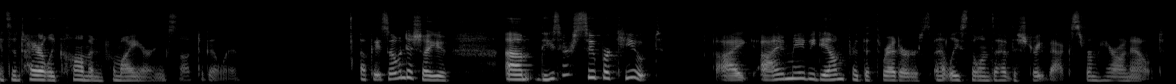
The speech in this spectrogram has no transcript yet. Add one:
it's entirely common for my earrings not to go in. Okay, so I'm going to show you. Um, these are super cute. I, I may be down for the threaders, at least the ones that have the straight backs from here on out.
